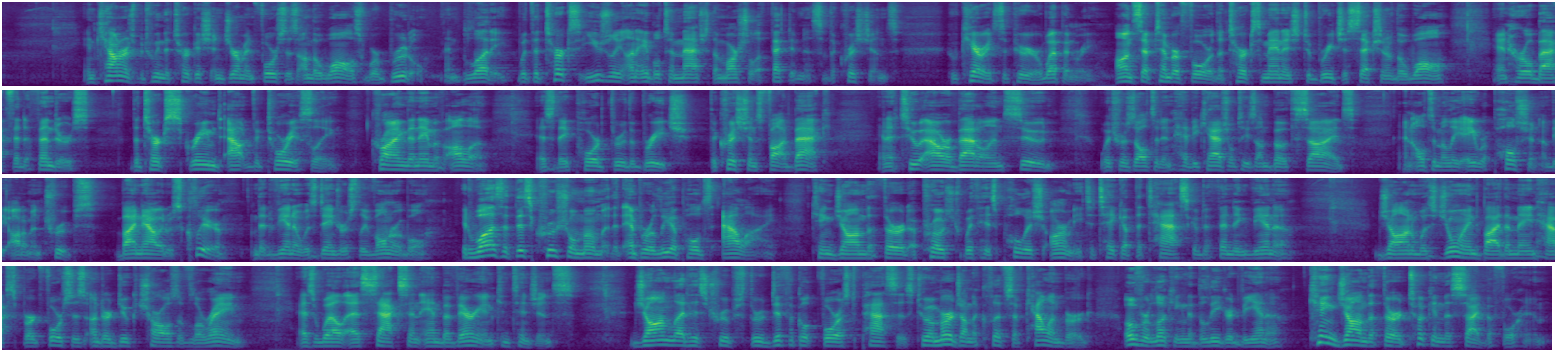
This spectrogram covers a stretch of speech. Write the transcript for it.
Encounters between the Turkish and German forces on the walls were brutal and bloody, with the Turks usually unable to match the martial effectiveness of the Christians, who carried superior weaponry. On September 4, the Turks managed to breach a section of the wall and hurl back the defenders. The Turks screamed out victoriously, crying the name of Allah as they poured through the breach. The Christians fought back, and a two hour battle ensued, which resulted in heavy casualties on both sides, and ultimately a repulsion of the Ottoman troops. By now it was clear that Vienna was dangerously vulnerable. It was at this crucial moment that Emperor Leopold's ally, King John III, approached with his Polish army to take up the task of defending Vienna. John was joined by the main Habsburg forces under Duke Charles of Lorraine, as well as Saxon and Bavarian contingents. John led his troops through difficult forest passes to emerge on the cliffs of Kahlenberg, overlooking the beleaguered Vienna. King John III took in the sight before him.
